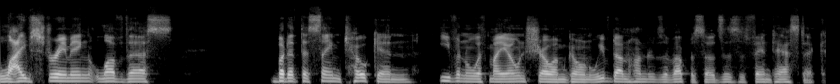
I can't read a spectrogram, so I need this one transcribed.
live streaming, love this. But at the same token, even with my own show, I'm going, we've done hundreds of episodes. This is fantastic.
